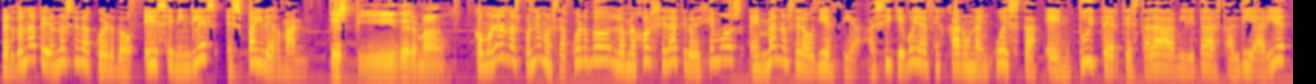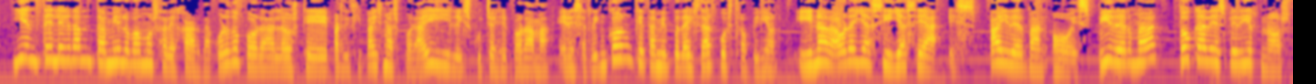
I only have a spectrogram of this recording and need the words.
Perdona, pero no estoy de acuerdo. Es en inglés Spider-Man. Spider-Man. Como no nos ponemos de acuerdo, lo mejor será que lo dejemos en manos de la audiencia, así que voy a dejar una encuesta en Twitter que estará habilitada hasta el día 10 y en Telegram también lo vamos a dejar, ¿de acuerdo? Para los que participáis más por ahí y le escucháis el programa en ese rincón, que también podáis dar vuestra opinión. Y nada, ahora ya sí, ya sea Spider-Man o Spider-Man, toca despedirnos.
